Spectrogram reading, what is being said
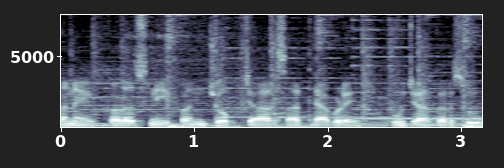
અને કળશની પંચોપચાર સાથે આપણે પૂજા કરશું.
